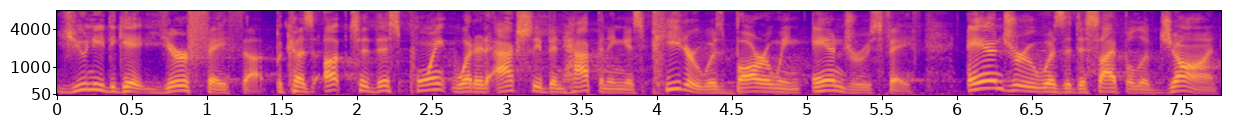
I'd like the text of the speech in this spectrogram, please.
you need to get your faith up. Because up to this point, what had actually been happening is Peter was borrowing Andrew's faith. Andrew was a disciple of John.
